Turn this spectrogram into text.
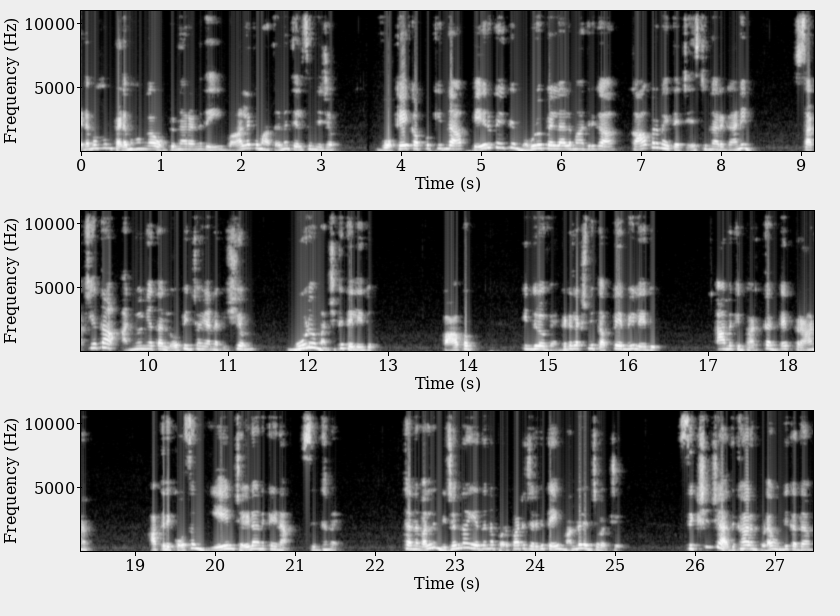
ఎడమొహం పెడమొహంగా ఉంటున్నారన్నది వాళ్ళకి మాత్రమే తెలిసిన నిజం. ఒకే కప్పు కింద పేరుకైతే మొగుడు పెళ్ళాల మాదిరిగా కాపురమైతే చేస్తున్నారు గాని సఖ్యత అన్యోన్యత లోపించాయన్న విషయం మూడో మనిషికి తెలీదు. పాపం ఇందులో వెంకటలక్ష్మి తప్పేమీ లేదు. ఆమెకి భర్త అంటే ప్రాణం. అతడి కోసం ఏం చేయడానికైనా సిద్ధమే. తన వల్ల నిజంగా ఏదైనా పొరపాటు జరిగితే మందలించవచ్చు. శిక్షించే అధికారం కూడా ఉంది కదా.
